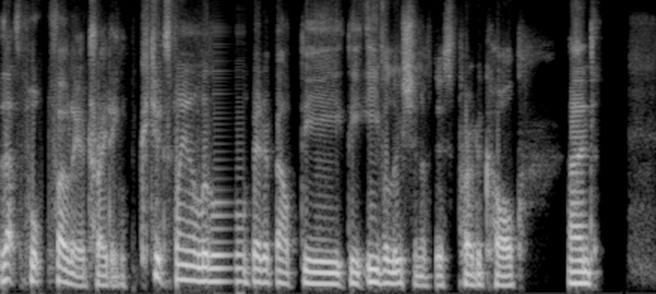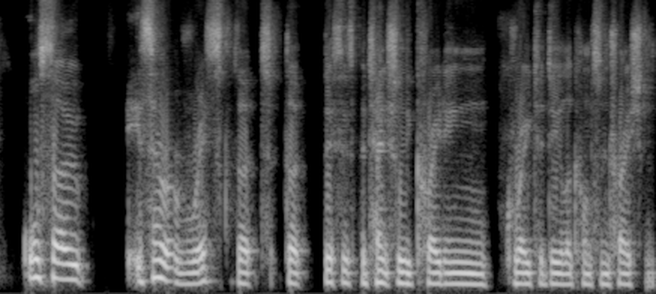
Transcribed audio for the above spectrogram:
That's portfolio trading. Could you explain a little bit about the, the evolution of this protocol? And also, is there a risk that, that this is potentially creating greater dealer concentration?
